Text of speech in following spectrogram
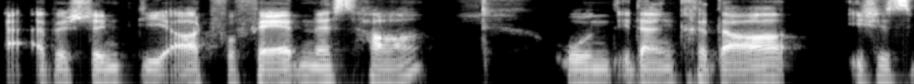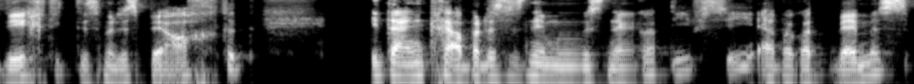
eine bestimmte Art von Fairness haben. Und ich denke, da ist es wichtig, dass man das beachtet. Ich denke aber, dass es nicht muss negativ sein muss, eben wenn man es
